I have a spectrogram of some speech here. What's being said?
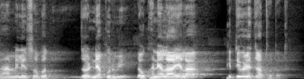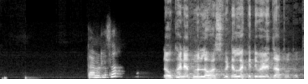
फॅमिली सोबत जोडण्यापूर्वी दवाखान्याला याला किती वेळेत जात होतात? काय म्हटलं सर दवाखान्यात म्हणलं हॉस्पिटलला किती वेळेत जात होतात?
